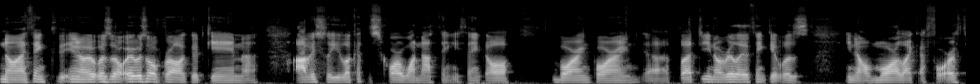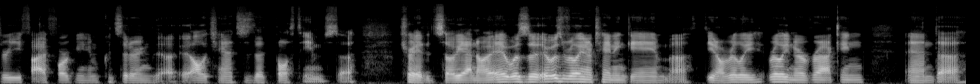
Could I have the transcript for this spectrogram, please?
no, I think you know it was it was overall a good game. Uh, obviously, you look at the score one nothing, you think oh boring, boring. Uh, but you know, really, I think it was you know more like a four three five four game considering the, all the chances that both teams uh, traded. So yeah, no, it was a, it was a really entertaining game. Uh, you know, really really nerve wracking and uh,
